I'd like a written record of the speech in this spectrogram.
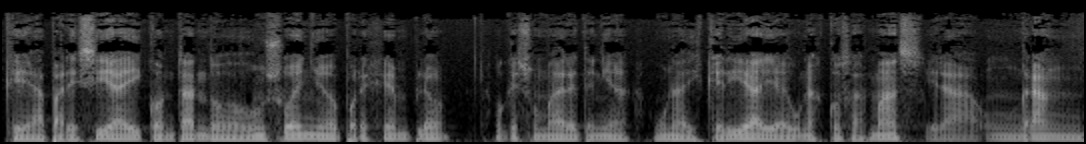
que aparecía ahí contando un sueño, por ejemplo, o que su madre tenía una disquería y algunas cosas más. Era un gran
